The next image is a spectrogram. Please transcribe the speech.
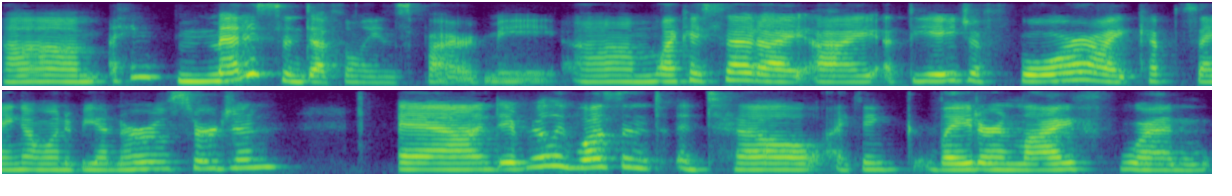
Um, I think medicine definitely inspired me. Um, like I said, I, I at the age of four, I kept saying I want to be a neurosurgeon. And it really wasn't until I think later in life when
